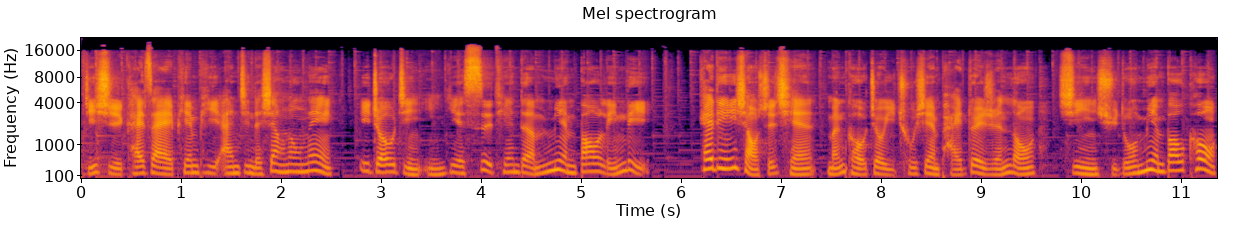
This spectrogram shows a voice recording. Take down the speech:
即使开在偏僻安静的巷弄内，一周仅营业四天的面包邻里，开店一小时前，门口就已出现排队人龙，吸引许多面包控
